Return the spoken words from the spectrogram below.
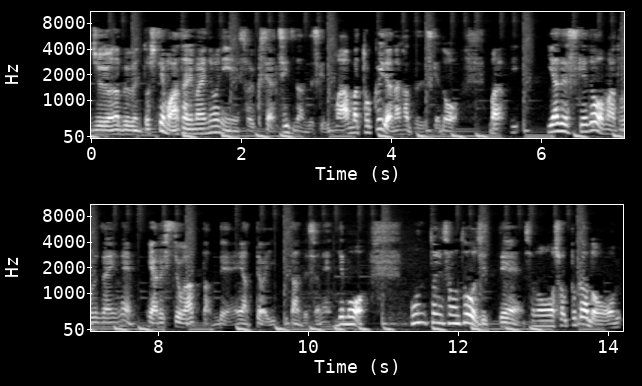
重要な部分としても当たり前のようにそういう癖はついてたんですけど、まああんま得意ではなかったですけど、まあ嫌ですけど、まあ当然ね、やる必要があったんで、やってはいたんですよね。でも、本当にその当時って、そのショップカードを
